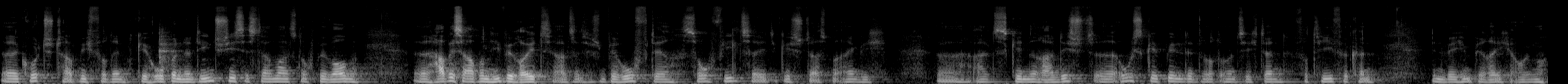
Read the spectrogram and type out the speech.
äh, gerutscht, habe mich für den gehobenen Dienst dieses damals noch beworben, habe es aber nie bereut. Also es ist ein Beruf, der so vielseitig ist, dass man eigentlich als Generalist ausgebildet wird und sich dann vertiefen kann, in welchem Bereich auch immer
